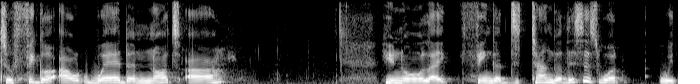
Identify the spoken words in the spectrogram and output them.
to figure out where the knots are you know, like finger detangle. This is what we,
